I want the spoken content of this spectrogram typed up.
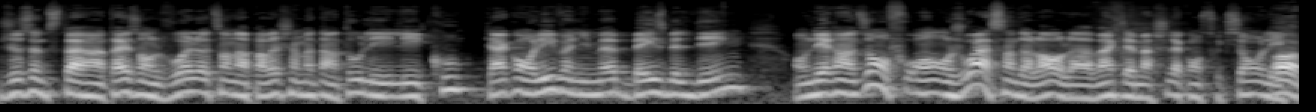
Juste une petite parenthèse, on le voit, là, on en parlait justement tantôt, les, les coûts. Quand on livre un immeuble base building, on est rendu, on, on jouait à 100 là, avant que le marché de la construction, les, Ah,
